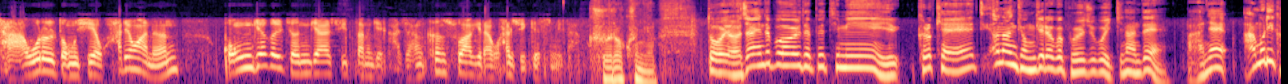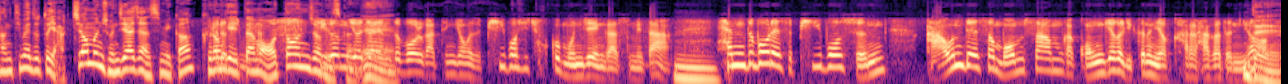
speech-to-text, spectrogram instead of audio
좌우를 동시에 활용하는 공격을 전개할 수 있다는 게 가장 큰 수확이라고 할 수 있겠습니다. 그렇군요. 또 여자 핸드볼 대표팀이 이- 그렇게 뛰어난 경기력을 보여주고 있긴 한데 만약 아무리 강팀에도 또 약점은 존재하지 않습니까? 그런 게 그렇습니다. 있다면 어떤 점이 지금 있을까요? 여자 예. 핸드볼 같은 경우에서 피봇이 조금 문제인 것 같습니다. 음. 핸드볼에서 피봇은 가운데서 몸싸움과 공격을 이끄는 역할을 하거든요. 네.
